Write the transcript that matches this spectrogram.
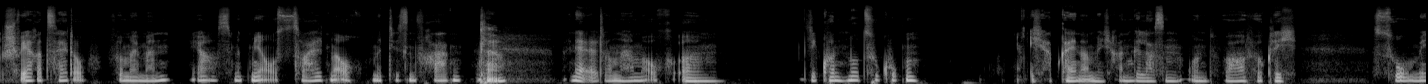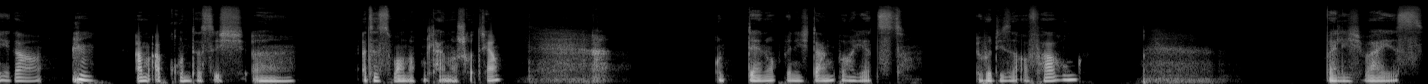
schwere Zeit auch für meinen Mann, ja, es mit mir auszuhalten, auch mit diesen Fragen. Klar. Meine Eltern haben auch, ähm, sie konnten nur zugucken. Ich habe keinen an mich rangelassen und war wirklich so mega am Abgrund, dass ich, äh, also es war noch ein kleiner Schritt, ja. Und dennoch bin ich dankbar jetzt über diese Erfahrung, weil ich weiß,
